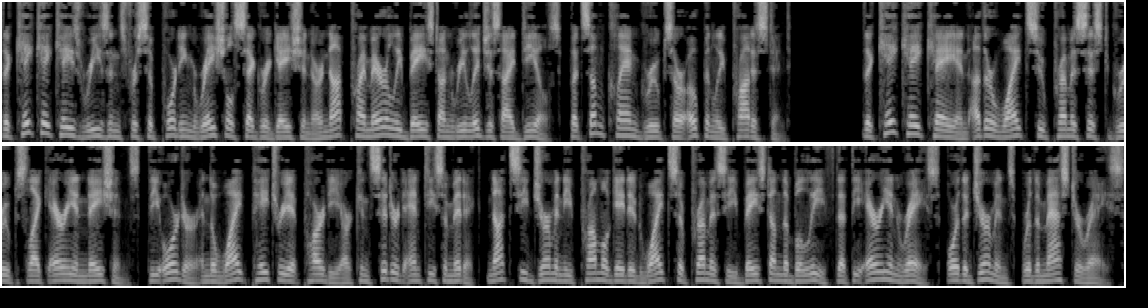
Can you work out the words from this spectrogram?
The KKK's reasons for supporting racial segregation are not primarily based on religious ideals, but some Klan groups are openly Protestant. The KKK and other white supremacist groups like Aryan Nations, the Order and the White Patriot Party are considered anti-Semitic. Nazi Germany promulgated white supremacy based on the belief that the Aryan race, or the Germans, were the master race.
